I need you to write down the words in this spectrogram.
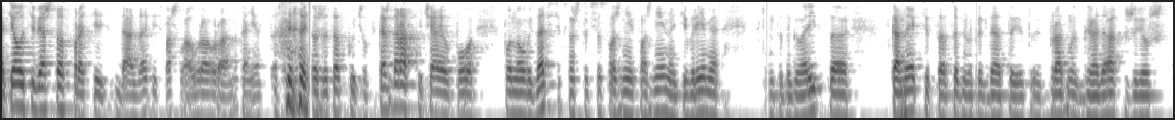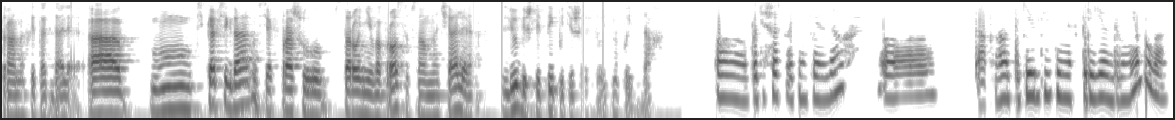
Хотел у тебя что спросить? Да, запись пошла, ура, ура, наконец-то. Я уже соскучился. Каждый раз скучаю по, по новой записи, потому что все сложнее и сложнее найти время с кем-то договориться, сконнектиться, особенно когда ты, ты в разных городах живешь, странах и так далее. А как всегда, у всех спрашиваю сторонние вопросы в самом начале. Любишь ли ты путешествовать на поездах? А, путешествовать на поездах? А, так, ну таких длительных переездов не было.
